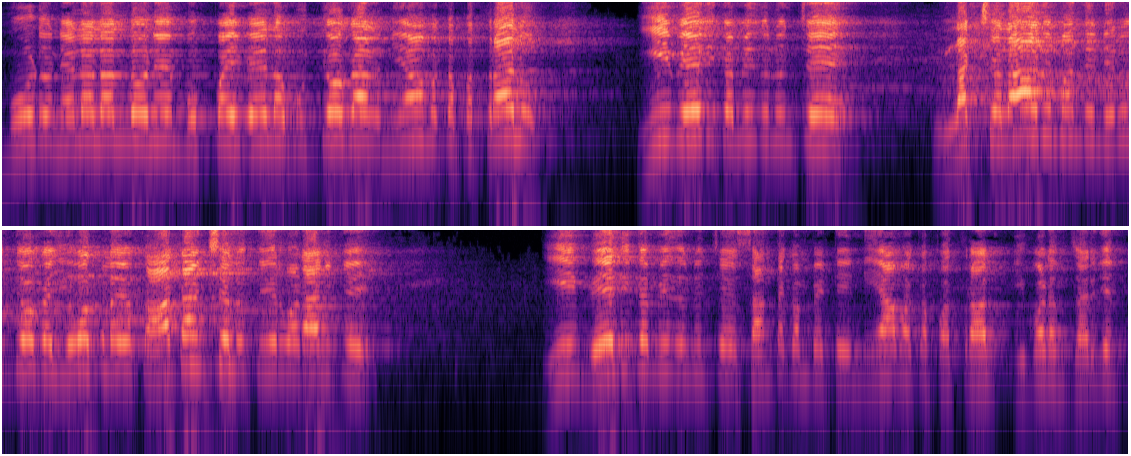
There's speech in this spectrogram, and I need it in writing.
మూడు నెలలలోనే ముప్పై వేల ఉద్యోగాల నియామక పత్రాలు ఈ వేదిక మీద నుంచే లక్షలాది మంది నిరుద్యోగ యువకుల యొక్క ఆకాంక్షలు తీర్వడానికి ఈ వేదిక మీద నుంచే సంతకం పెట్టి నియామక పత్రాలు ఇవ్వడం జరిగింది.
